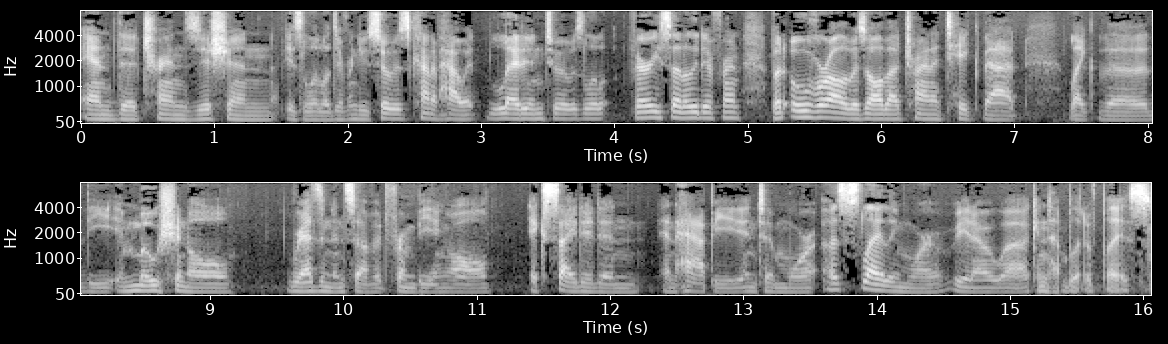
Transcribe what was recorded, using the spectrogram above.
and the transition is a little different too. So it was kind of how it led into it was a little very subtly different, but overall it was all about trying to take that like the the emotional resonance of it from being all excited and, and happy into more a slightly more you know uh, contemplative place.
